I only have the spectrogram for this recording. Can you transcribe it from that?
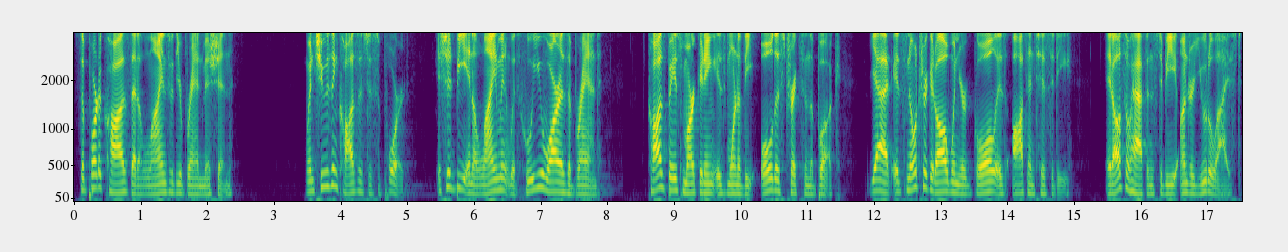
support a cause that aligns with your brand mission. When choosing causes to support, it should be in alignment with who you are as a brand. Cause based marketing is one of the oldest tricks in the book, Yet, it's no trick at all when your goal is authenticity. It also happens to be underutilized.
